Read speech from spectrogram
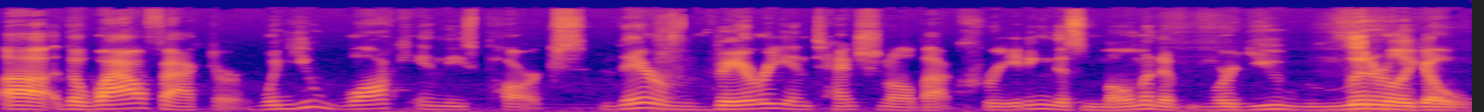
uh, the wow factor. When you walk in these parks, they're very intentional about creating this moment of where you literally go,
